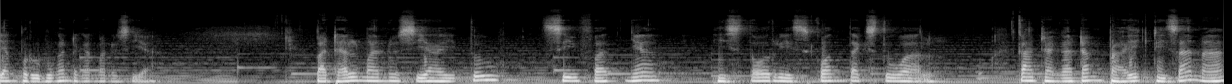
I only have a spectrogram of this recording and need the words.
yang berhubungan dengan manusia. Padahal manusia itu sifatnya historis, kontekstual. Kadang-kadang baik di sana,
